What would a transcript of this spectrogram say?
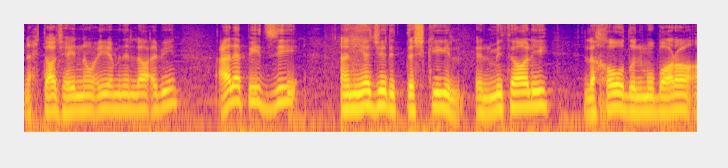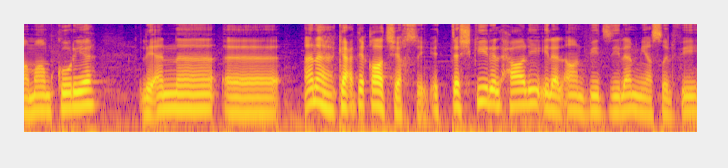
نحتاج هذه النوعية من اللاعبين. على بيتزي أن يجد التشكيل المثالي لخوض المباراة أمام كوريا لأن آه، أنا كاعتقاد شخصي التشكيل الحالي إلى الآن بيتزي لم يصل فيه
